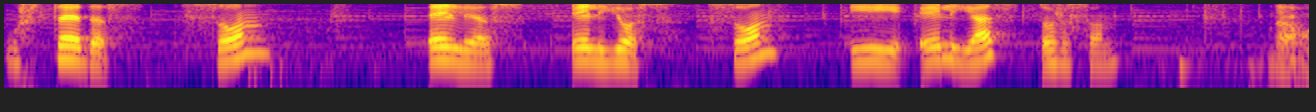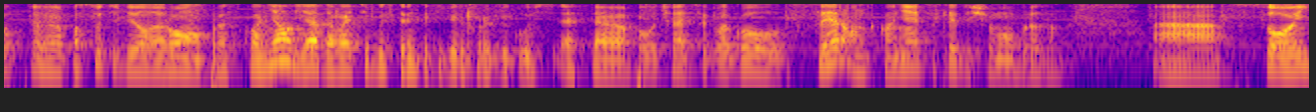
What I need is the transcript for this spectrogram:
Ustedes son. Ellos, ellos son. И Эльяс тоже сон. Да, вот э, по сути дела Рома просклонял, я давайте быстренько теперь пробегусь. Это получается глагол ser, он склоняется следующим образом. А, soy,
